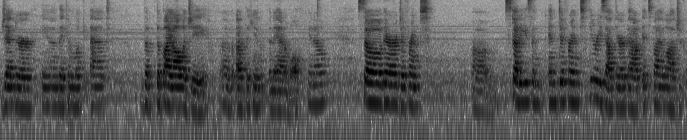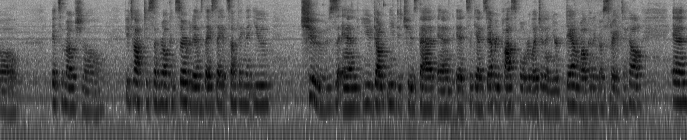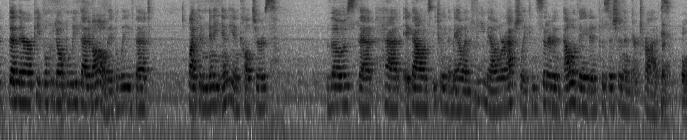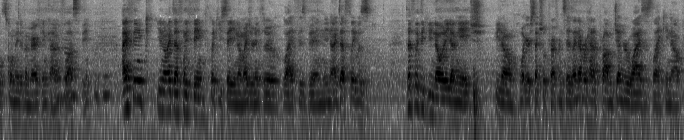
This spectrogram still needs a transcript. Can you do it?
gender and they can look at the, the biology of, of the human animal, you know? So there are different um, studies and, and different theories out there about it's biological, it's emotional. If you talk to some real conservatives, they say it's something that you choose and you don't need to choose that and it's against every possible religion and you're damn well going to go straight to hell and then there are people who don't believe that at all they believe that like in many indian cultures those that had a balance between the male and female were actually considered an elevated position in their tribes like old school Native American kind of Mhm. philosophy. I think, you know, I definitely think, like you say, you know, my journey through life has been, you know, I definitely was, definitely think you know at a young age, you know, what your sexual preference is. I never had a problem gender wise, It's like, you know,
